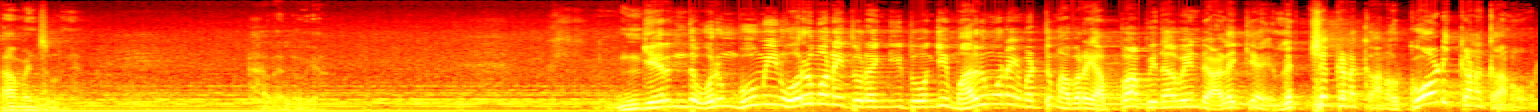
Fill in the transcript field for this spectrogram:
ஆமென் சொல்லுங்க. இங்கிருந்து ஒரு பூமியின் ஒரு முனை துவங்கி துவங்கி மறுமுனை மட்டும் அவரை அப்பா பிதாவே என்று அழைக்க லட்சக்கணக்கானோர் கோடிக்கணக்கானோர்.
